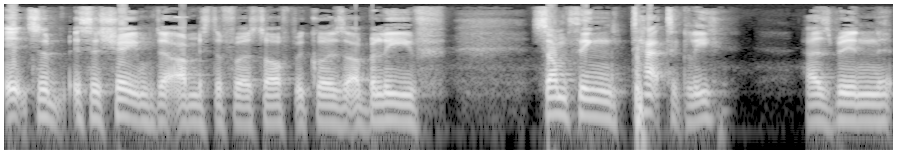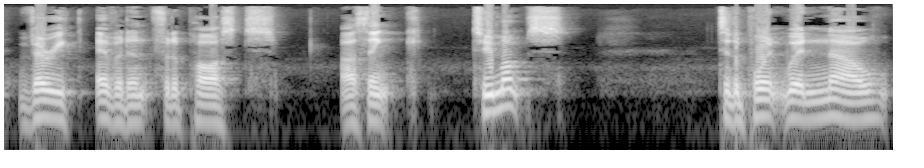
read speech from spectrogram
it's a it's a shame that I missed the first half because I believe something tactically has been very evident for the past, I think, two months, to the point where now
